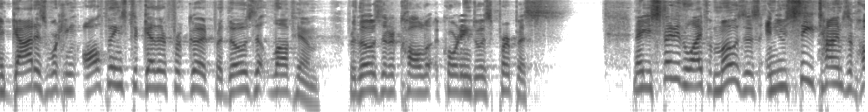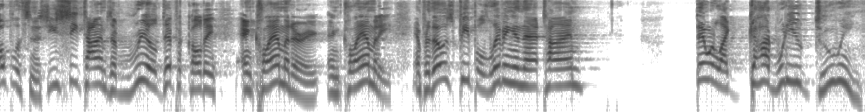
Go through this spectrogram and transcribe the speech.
And God is working all things together for good for those that love him, for those that are called according to his purpose. Now, you study the life of Moses and you see times of hopelessness. You see times of real difficulty and calamity. And, calamity. and for those people living in that time, they were like, God, what are you doing?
